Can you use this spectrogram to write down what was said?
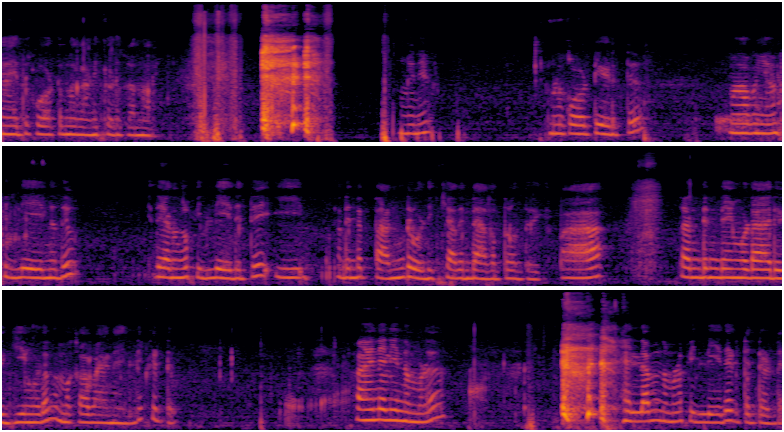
ഞാനിത് കോട്ടൊന്ന് കാണിച്ചു കൊടുക്കാമെന്ന് പറഞ്ഞു. അങ്ങനെ നമ്മൾ കോട്ടി എടുത്ത് മാവ് ഞാൻ ഫില്ല് ചെയ്യുന്നത് ഇതാണെങ്കിൽ ഫില്ല് ചെയ്തിട്ട് ഈ അതിന്റെ തണ്ട് ഒടിച്ച് അതിന്റെ അകത്തോട്ട് വയ്ക്കും. അപ്പോൾ ആ തണ്ടിന്റെയും കൂടെ ആ രുചിയും കൂടെ നമുക്ക് ആ വയണയിൽ കിട്ടും. ഫൈനലി നമ്മൾ എല്ലാം നമ്മൾ ഫില്ല് ചെയ്ത് എടുത്തിട്ടുണ്ട്.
